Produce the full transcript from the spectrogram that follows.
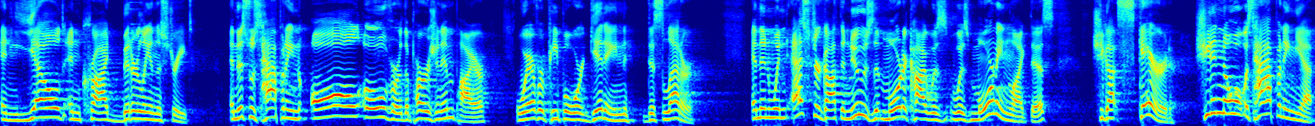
and yelled and cried bitterly in the street. And this was happening all over the Persian Empire, wherever people were getting this letter. And then when Esther got the news that Mordecai was, was mourning like this, she got scared. She didn't know what was happening yet,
